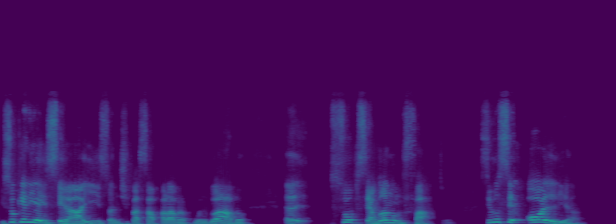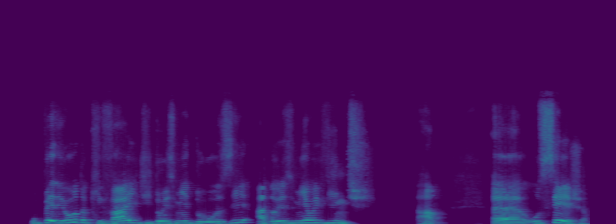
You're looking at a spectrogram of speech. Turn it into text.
E só queria encerrar isso, antes de passar a palavra para o Eduardo, é, só observando um fato. Se você olha o período que vai de 2012 a 2020, tá? É, ou seja,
